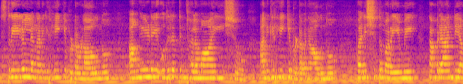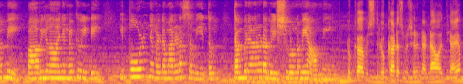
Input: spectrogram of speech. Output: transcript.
സ്ത്രീകളിൽ അങ്ങ് അനുഗ്രഹിക്കപ്പെട്ടവളാകുന്നു. അങ്ങയുടെ ഉദരത്തിൻ ഫലമായി ഈശോ അനുഗ്രഹിക്കപ്പെട്ടവനാകുന്നു. പരിശുദ്ധ മറിയമേ തമ്പുരാന്റെ അമ്മേ പാവികളായ ഞങ്ങൾക്ക് വേണ്ടി ഇപ്പോഴും ഞങ്ങളുടെ മരണസമയത്തും തമ്പുരാനോട് അപേക്ഷിക്കണമേ. ആമേ ലുക്കാ ലുക്കാന്റെ സുവിശേഷം രണ്ടാം അധ്യായം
